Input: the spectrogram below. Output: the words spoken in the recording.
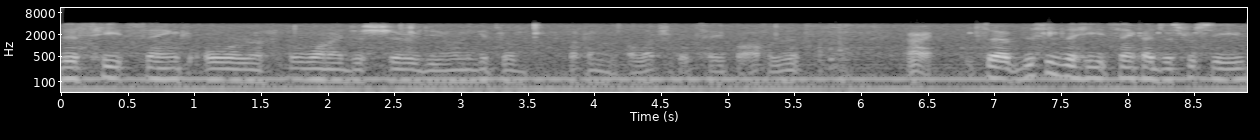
this heat sink or the one I just showed you. Let me get the fucking electrical tape off of it. Alright, so this is the heat sink I just received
